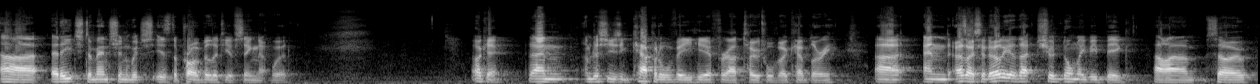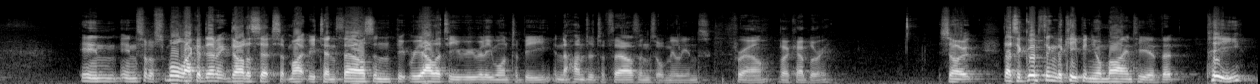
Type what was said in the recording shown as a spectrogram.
uh, at each dimension, which is the probability of seeing that word. Okay, and I'm just using capital V here for our total vocabulary. Uh, and as I said earlier, that should normally be big. Um, so in, in sort of small academic data sets, it might be 10,000, but reality, we really want to be in the hundreds of thousands or millions for our vocabulary. So that's a good thing to keep in your mind here, that P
